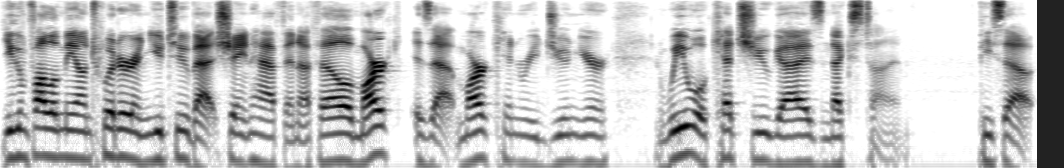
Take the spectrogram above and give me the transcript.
You can follow me on Twitter and YouTube at Shane Half NFL. Mark is at Mark Henry Jr. And we will catch you guys next time. Peace out.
